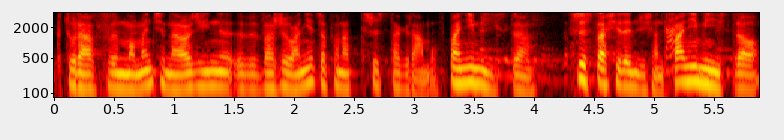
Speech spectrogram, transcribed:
która w momencie narodzin ważyła nieco ponad 300 gramów. Pani ministra, 370. Pani ministro,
